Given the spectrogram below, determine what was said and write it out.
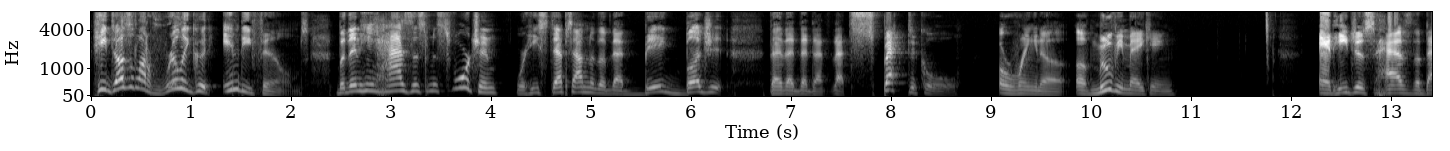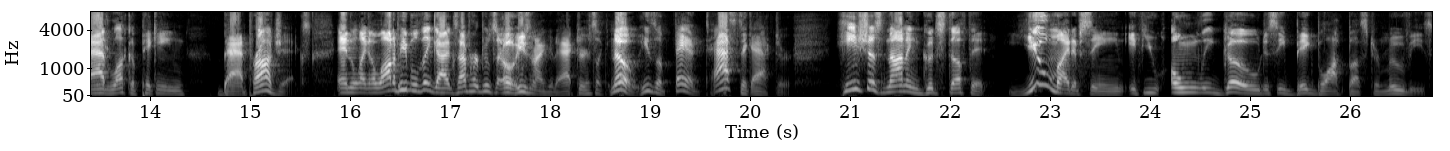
he does a lot of really good indie films, but then he has this misfortune where he steps out into the, that big budget that that, that that that spectacle arena of movie making and he just has the bad luck of picking bad projects. And like a lot of people think, guys, I've heard people say, "Oh, he's not a good actor." It's like, no, he's a fantastic actor. He's just not in good stuff that you might have seen if you only go to see big blockbuster movies.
